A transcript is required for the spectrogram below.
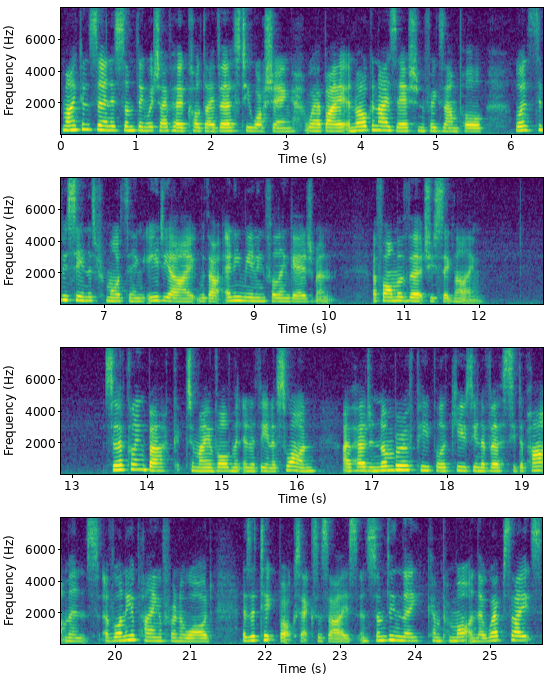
My concern is something which I've heard called diversity washing, whereby an organisation, for example, wants to be seen as promoting EDI without any meaningful engagement, a form of virtue signalling. Circling back to my involvement in Athena Swan, I've heard a number of people accuse university departments of only applying for an award as a tick box exercise and something they can promote on their websites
